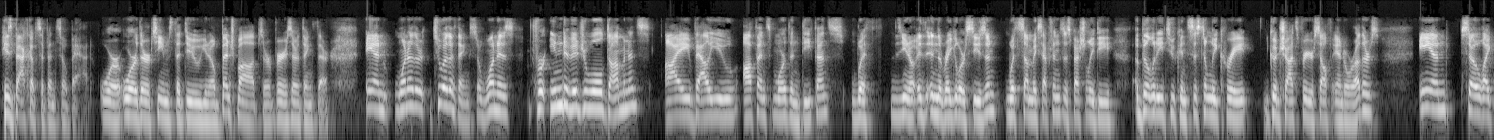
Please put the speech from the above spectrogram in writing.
his backups have been so bad. Or or there are teams that do, you know, bench mobs or various other things there. And one other two other things. So one is for individual dominance, I value offense more than defense with you know in in the regular season with some exceptions especially the ability to consistently create good shots for yourself and or others and so like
